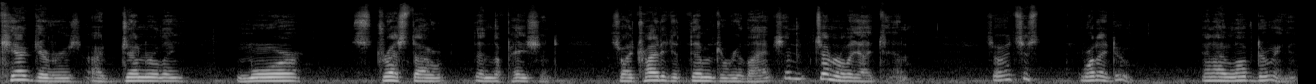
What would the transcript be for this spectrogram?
caregivers are generally more stressed out than the patient. So I try to get them to relax, and generally I can. So it's just what I do, and I love doing it.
